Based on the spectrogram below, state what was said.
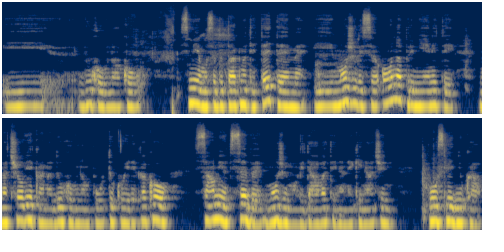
i duhovno ako smijemo se dotaknuti te teme i može li se ona primijeniti na čovjeka na duhovnom putu koji ide kako sami od sebe možemo li davati na neki način posljednju kap?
